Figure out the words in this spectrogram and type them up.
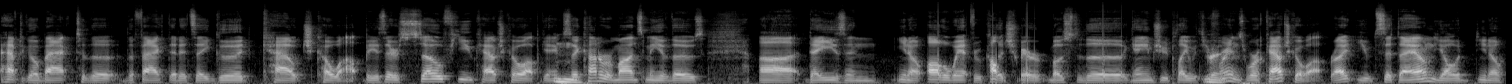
have to go back to the the fact that it's a good couch co-op because there's so few couch co-op games. So it kind of reminds me of those uh, days and you know all the way up through college where most of the games you'd play with your Right. friends were couch co-op, right? You'd sit down, y'all would you know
